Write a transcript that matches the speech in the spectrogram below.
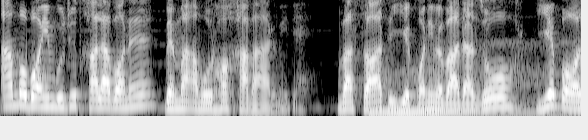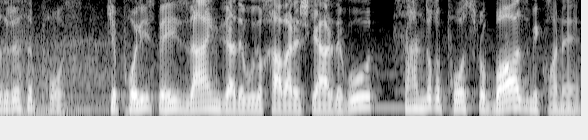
اما با این وجود خلبانه به مأمورها خبر میده و ساعت یک و بعد از ظهر یه بازرس پست که پلیس بهش زنگ زده بود و خبرش کرده بود صندوق پست رو باز می‌کنه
